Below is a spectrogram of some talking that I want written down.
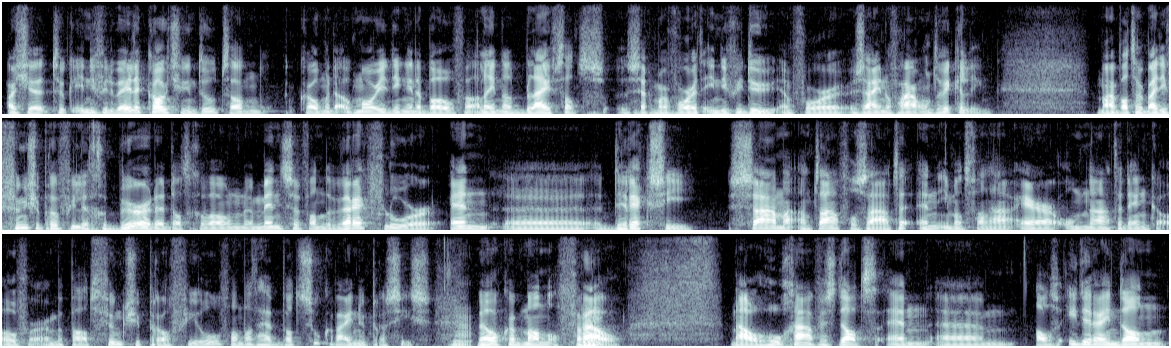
als je natuurlijk individuele coaching doet, dan komen er ook mooie dingen naar boven. Alleen dan blijft dat zeg maar voor het individu en voor zijn of haar ontwikkeling. Maar wat er bij die functieprofielen gebeurde, dat gewoon mensen van de werkvloer en directie samen aan tafel zaten en iemand van HR om na te denken over een bepaald functieprofiel. Van wat, heb, wat zoeken wij nu precies? Welke man of vrouw? Nou, hoe gaaf is dat? En um, als iedereen dan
